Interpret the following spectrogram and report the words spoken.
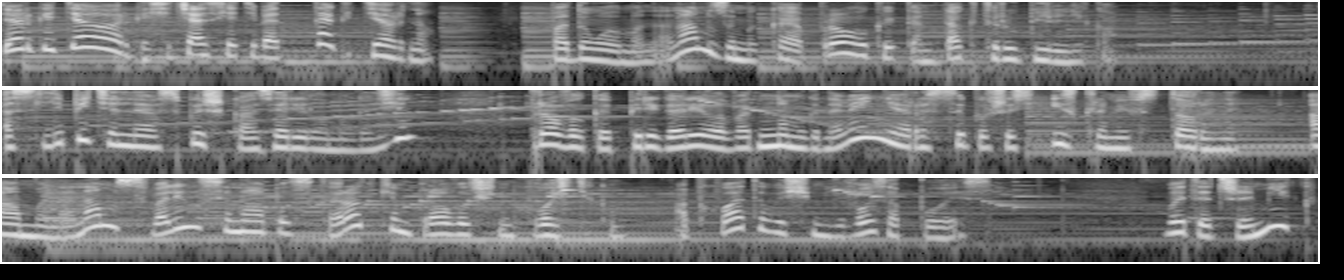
Дергай, дергай, сейчас я тебя так дерну. Подумал Мананам, замыкая проволокой контакты рубильника. Ослепительная вспышка озарила магазин, проволока перегорела в одно мгновение, рассыпавшись искрами в стороны, а Мананам свалился на пол с коротким проволочным хвостиком, обхватывающим его за пояс. В этот же миг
